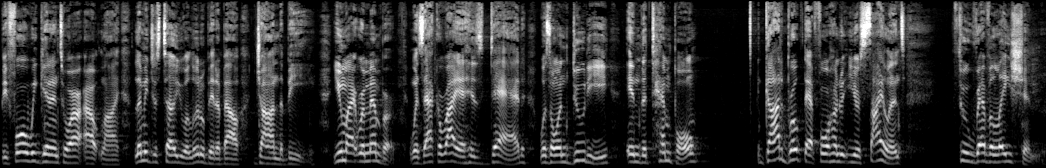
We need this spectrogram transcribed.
before we get into our outline, let me just tell you a little bit about John the Bee. You might remember when Zechariah, his dad, was on duty in the temple, God broke that 400 year silence through revelation.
